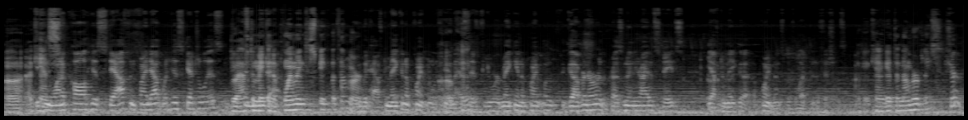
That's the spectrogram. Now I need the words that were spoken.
Uh, I If can't. you want to call his staff and find out what his schedule is, do I have to make an that. appointment to speak with him, You or would have to make an appointment with him, as if you were making an appointment with the governor or the president of the United States. You have to make uh, appointments with elected officials. okay? Can I get the number, please? Sure.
